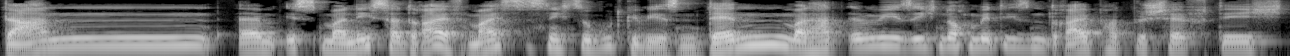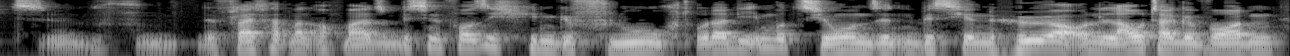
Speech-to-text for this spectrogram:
dann ähm, ist mein nächster Drive meistens nicht so gut gewesen, denn man hat irgendwie sich noch mit diesem Dreipad beschäftigt. Vielleicht hat man auch mal so ein bisschen vor sich hingeflucht oder die Emotionen sind ein bisschen höher und lauter geworden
